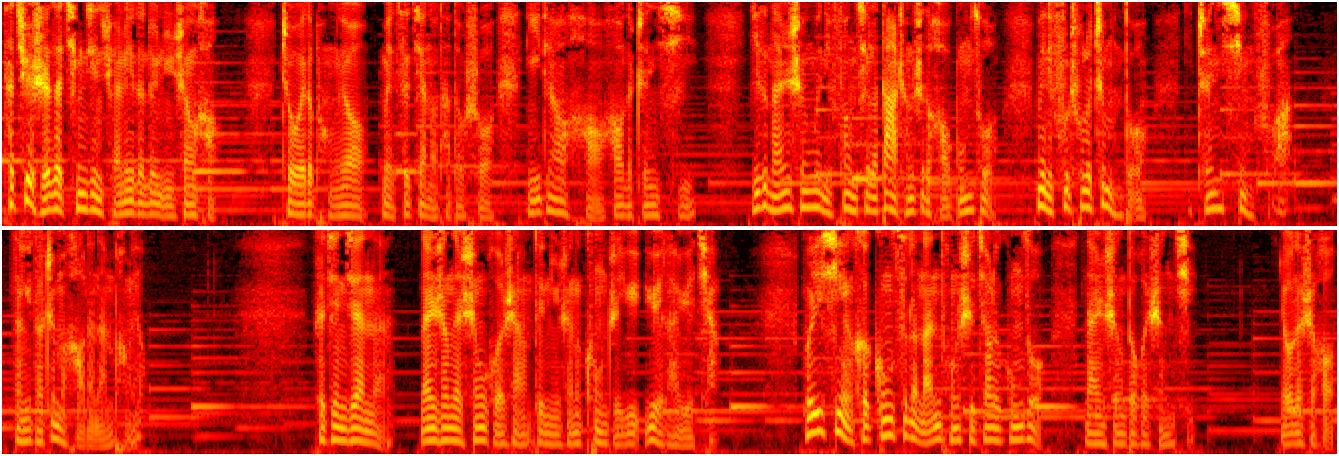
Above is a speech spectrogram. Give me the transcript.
他确实在倾尽全力的对女生好，周围的朋友每次见到他都说：“你一定要好好的珍惜，一个男生为你放弃了大城市的好工作，为你付出了这么多，你真幸福啊，能遇到这么好的男朋友。”可渐渐的，男生在生活上对女生的控制欲越来越强，微信和公司的男同事交流工作，男生都会生气，有的时候，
